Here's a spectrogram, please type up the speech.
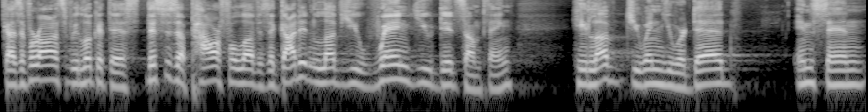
Guys, if we're honest, if we look at this, this is a powerful love, is that God didn't love you when you did something. He loved you when you were dead in sin,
